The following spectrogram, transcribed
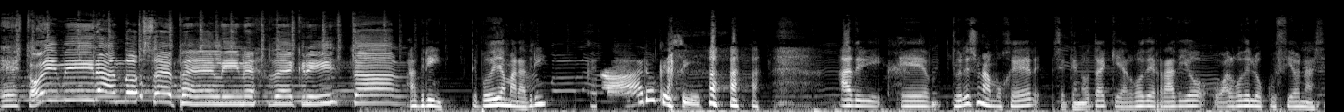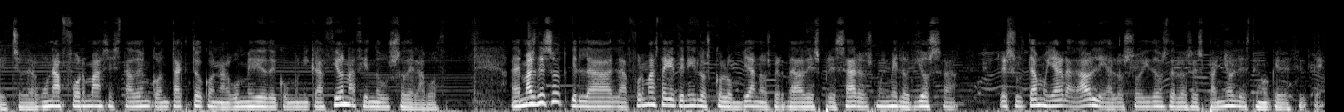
Estoy mirando cepelines de cristal. Adri, ¿te puedo llamar Adri? Claro que sí. Adri, eh, tú eres una mujer, se te nota que algo de radio o algo de locución has hecho. De alguna forma has estado en contacto con algún medio de comunicación haciendo uso de la voz. Además de eso, la, la forma hasta que tenéis los colombianos, ¿verdad?, de expresaros, muy melodiosa, resulta muy agradable a los oídos de los españoles, tengo que decirte.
